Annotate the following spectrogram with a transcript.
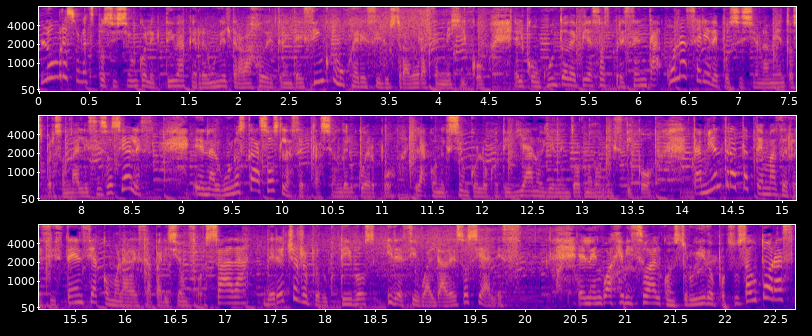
Lumbre es una exposición colectiva que reúne el trabajo de 35 mujeres ilustradoras en México. El conjunto de piezas presenta una serie de posicionamientos personales y sociales. En algunos casos, la aceptación del cuerpo, la conexión con lo cotidiano y el entorno doméstico. También trata temas de resistencia como la desaparición forzada, derechos reproductivos y desigualdades sociales. El lenguaje visual construido por sus autoras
